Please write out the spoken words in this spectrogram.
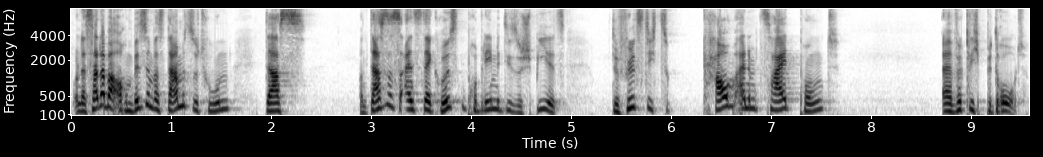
und das hat aber auch ein bisschen was damit zu tun, dass Und das ist eines der größten Probleme dieses Spiels. Du fühlst dich zu kaum einem Zeitpunkt äh, wirklich bedroht.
